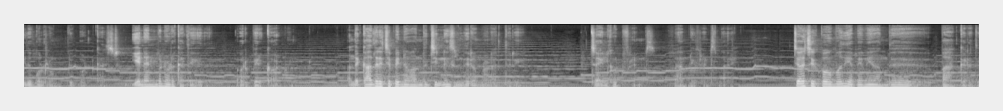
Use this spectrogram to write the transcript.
இது போடுறோம் பாட்காஸ்ட் என் நண்பனோட கதை இது. அவர் பேர் காட்டன் அந்த காதலிச்ச பெண்ணை வந்து சின்ன வயசுலேருந்து ரொம்ப நல்லா தெரியும். சைல்ட்ஹுட் ஃப்ரெண்ட்ஸ் ஃபேமிலி ஃப்ரெண்ட்ஸ் மாதிரி. சர்ச்சுக்கு போகும்போது எப்பயுமே வந்து பார்க்கறது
